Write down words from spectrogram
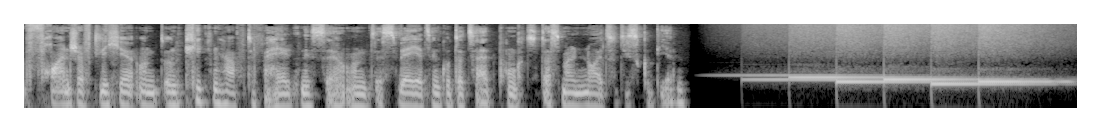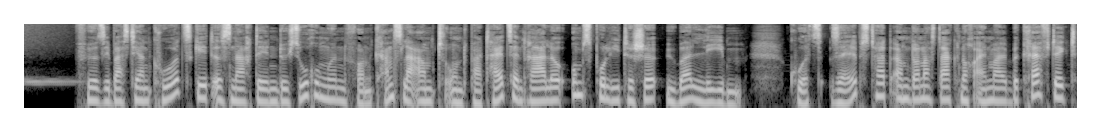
freundschaftliche und, und klickenhafte Verhältnisse. Und es wäre jetzt ein guter Zeitpunkt, das mal neu zu diskutieren. Für Sebastian Kurz geht es nach den Durchsuchungen von Kanzleramt und Parteizentrale ums politische Überleben. Kurz selbst hat am Donnerstag noch einmal bekräftigt,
